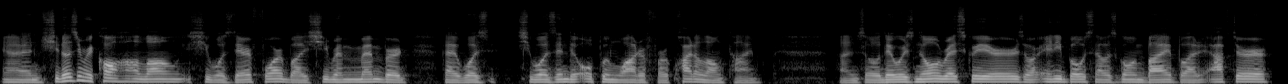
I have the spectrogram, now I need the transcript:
And she doesn't recall how long she was there for, but she remembered that it was she was in the open water for quite a long time. And so there was no rescuers or any boats that was going by, but after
